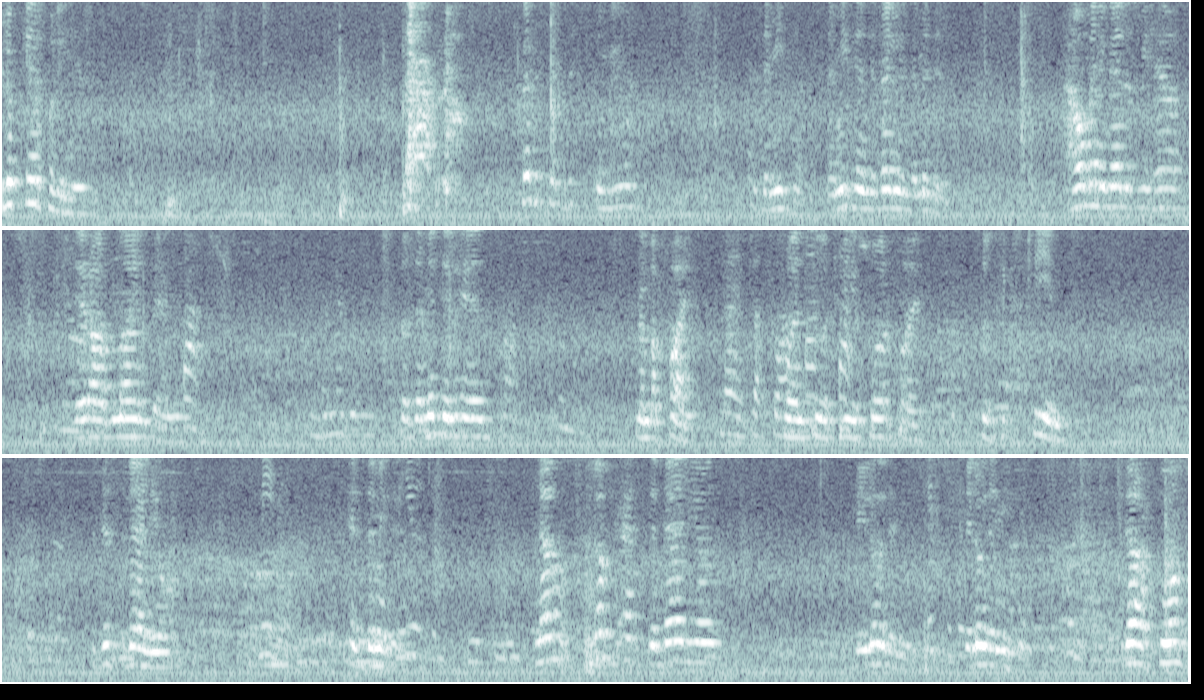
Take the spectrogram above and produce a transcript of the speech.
Look carefully here. First, let's compute the median. The median, the value in the middle. How many values we have? There are nine values. So the middle is number five. Nine plus one. One, two, three, four, five. So 16, this value is the median. Q2. Now look at the values below the median. Below the median. There are four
